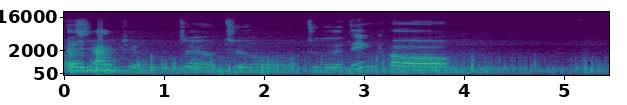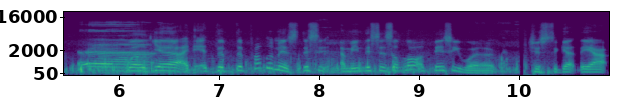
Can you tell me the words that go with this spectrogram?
Does um, it help you to to to do the thing, or well, uh, yeah. the the problem is this is. I mean, this is a lot of busy work just to get the app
